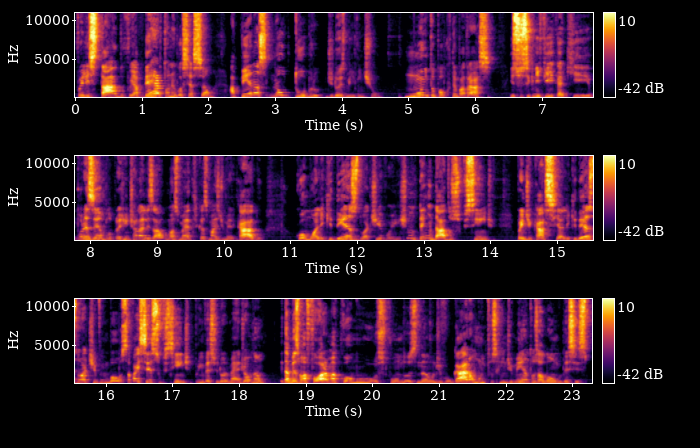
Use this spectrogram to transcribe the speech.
foi listado, foi aberto à negociação apenas em outubro de 2021. Muito pouco tempo atrás. Isso significa que, por exemplo, para a gente analisar algumas métricas mais de mercado, como a liquidez do ativo, a gente não tem dado suficiente para indicar se a liquidez do ativo em bolsa vai ser suficiente para o investidor médio ou não. E da mesma forma, como os fundos não divulgaram muitos rendimentos ao longo desses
